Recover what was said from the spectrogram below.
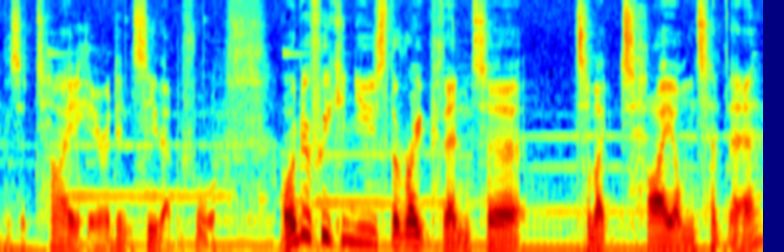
There's a tie here. I didn't see that before. I wonder if we can use the rope then to to like tie onto there.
